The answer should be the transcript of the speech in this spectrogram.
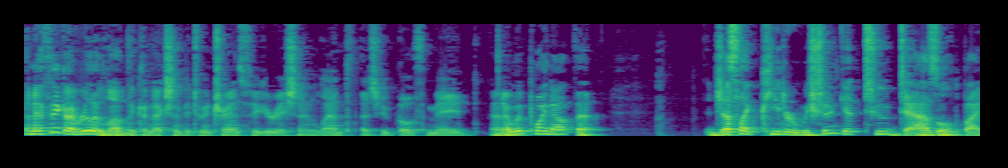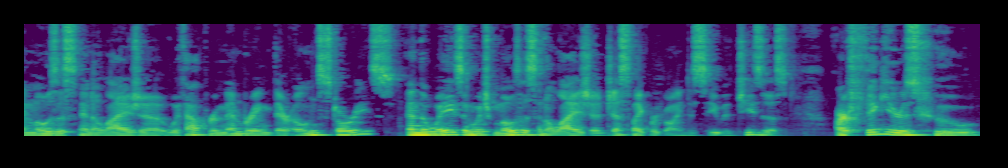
And I think I really love the connection between Transfiguration and Lent that you both made. And I would point out that just like Peter, we shouldn't get too dazzled by Moses and Elijah without remembering their own stories and the ways in which Moses and Elijah, just like we're going to see with Jesus, are figures who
